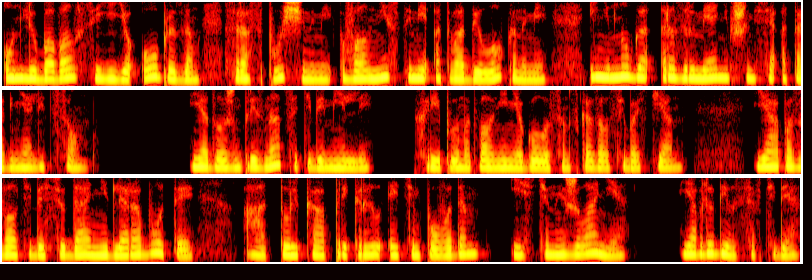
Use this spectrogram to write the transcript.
Он любовался ее образом с распущенными, волнистыми от воды локонами и немного разрумянившимся от огня лицом. «Я должен признаться тебе, Милли», — хриплым от волнения голосом сказал Себастьян. «Я позвал тебя сюда не для работы, а только прикрыл этим поводом истинные желания. Я влюбился в тебя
